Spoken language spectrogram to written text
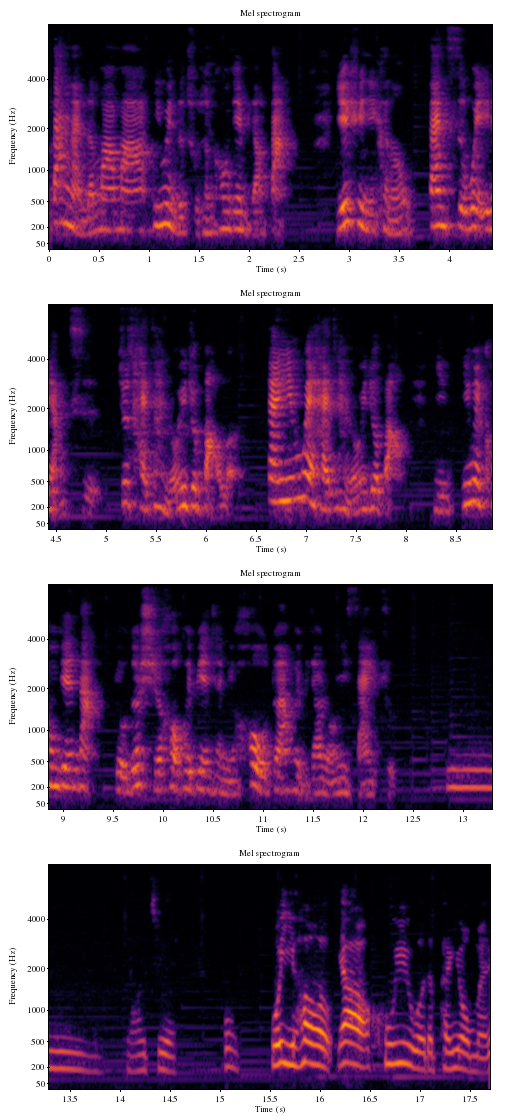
大奶的妈妈，因为你的储存空间比较大，也许你可能单次喂一两次，就是孩子很容易就饱了。但因为孩子很容易就饱，你因为空间大，有的时候会变成你后端会比较容易塞住。嗯，了解。我我以后要呼吁我的朋友们，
